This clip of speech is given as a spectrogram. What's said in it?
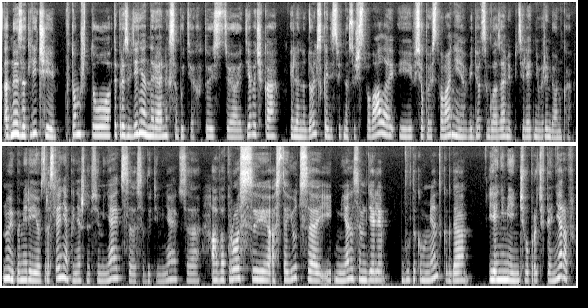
Одно из отличий в том, что это произведение на реальных событиях. То есть э, девочка Елена Дольская действительно существовала, и все повествование ведется глазами пятилетнего ребенка. Ну и по мере ее взросления, конечно, все меняется, события меняются, а вопросы остаются. И у меня на самом деле был такой момент, когда я не имею ничего против пионеров.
